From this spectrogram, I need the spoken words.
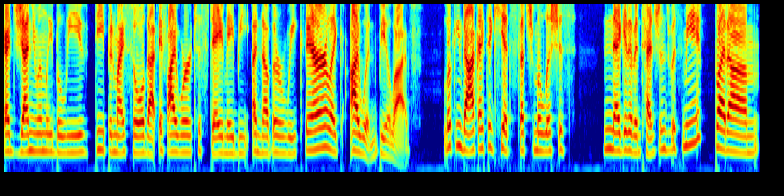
I genuinely believe deep in my soul that if I were to stay maybe another week there, like, I wouldn't be alive. Looking back, I think he had such malicious negative intentions with me, but um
